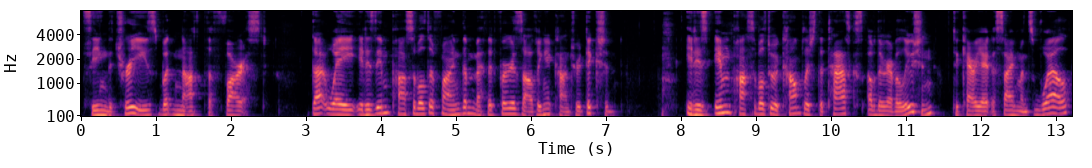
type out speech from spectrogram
seeing the trees but not the forest. That way, it is impossible to find the method for resolving a contradiction. It is impossible to accomplish the tasks of the revolution, to carry out assignments well,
